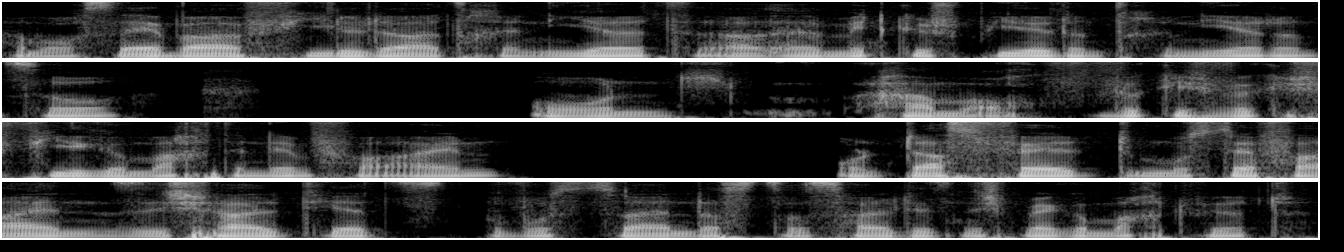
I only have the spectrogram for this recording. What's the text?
haben auch selber viel da trainiert, äh, mitgespielt und trainiert und so. Und haben auch wirklich, wirklich viel gemacht in dem Verein. Und das fällt, muss der Verein sich halt jetzt bewusst sein, dass das halt jetzt nicht mehr gemacht wird.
